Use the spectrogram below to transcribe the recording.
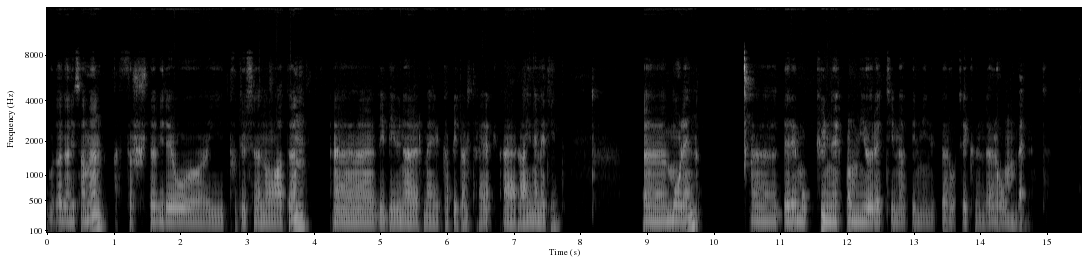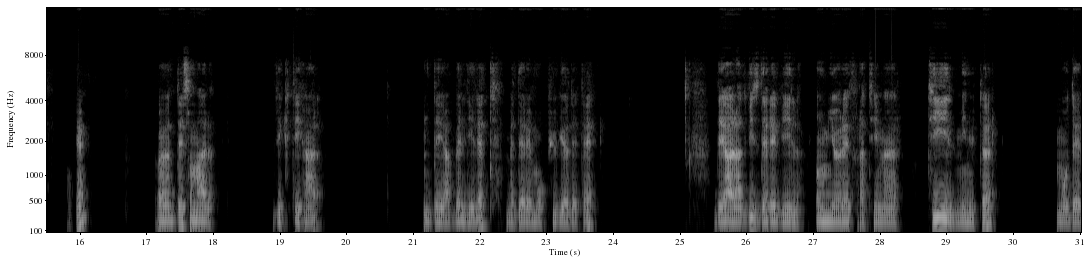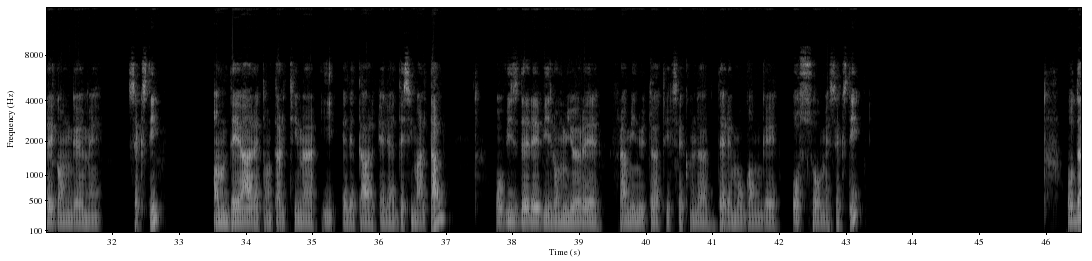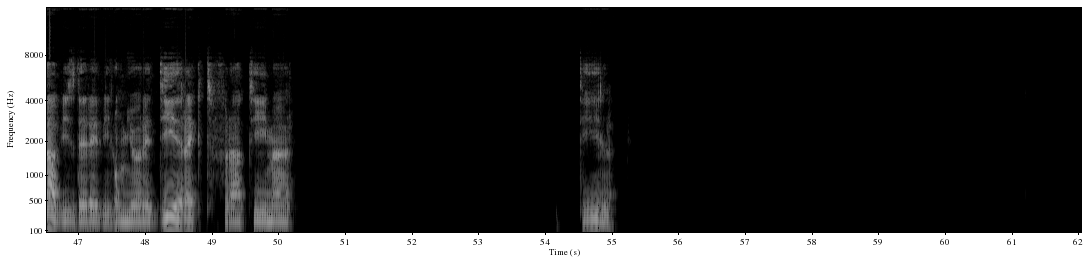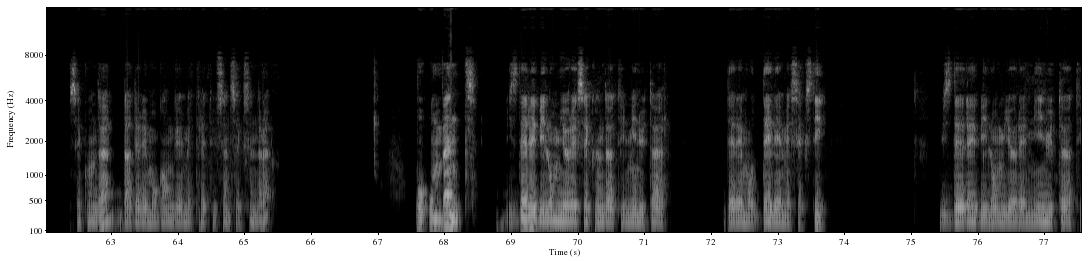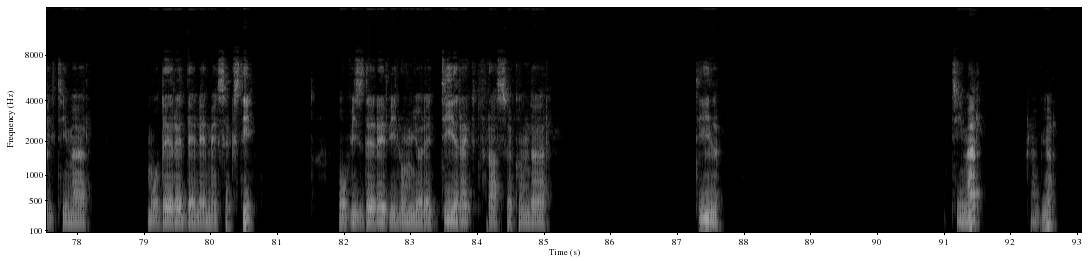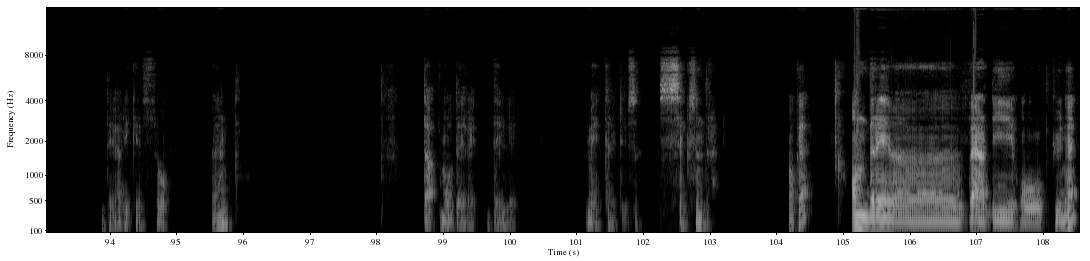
God dag alle sammen. Første video i 2018. Eh, vi begynner med kapittel 3, eh, regne med tid. Eh, målen. Dere må kunne omgjøre timer til minutter og sekunder og omvendt. Ok? Eh, det som er viktig her, det er veldig lett, men dere må pugge dette. Det er at hvis dere vil omgjøre fra timer til minutter, må dere gange med 60. Om det er et antall timer i eletall eller desimaltall. Og hvis dere vil omgjøre fra minutter til sekunder, dere må gange også med 60. Og da hvis dere vil omgjøre direkte fra timer til sekunder, da dere må gange med 3600. Og omvendt, hvis dere vil omgjøre sekunder til minutter, dere må dele med 60. Hvis dere vil omgjøre minutter til timer, må dere dele med 60. Og hvis dere vil omgjøre direkte fra sekunder til timer, Beklager. Det er ikke så pent. Da må dere dele med 3600. Ok? Andre uh, verdi å kunne.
